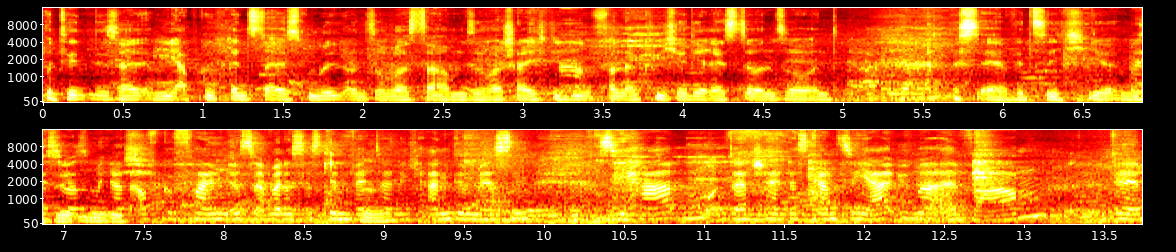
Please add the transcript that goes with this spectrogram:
Und hinten ist halt irgendwie abgegrenzt, da ist Müll und sowas. Da haben sie wahrscheinlich die, von der Küche die Reste und so. Und das ist sehr witzig hier. Weißt du, was mir gerade aufgefallen ist, aber das ist dem Wetter nicht angemessen. Sie haben, und anscheinend das ganze Jahr überall warm, äh,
